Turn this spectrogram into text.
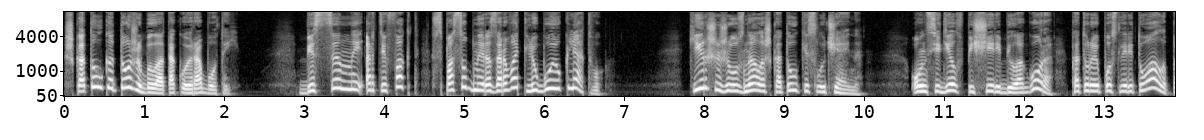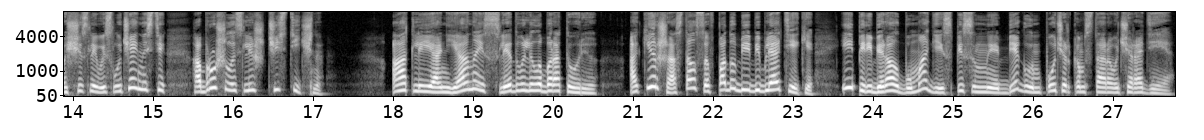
Шкатулка тоже была такой работой бесценный артефакт, способный разорвать любую клятву. Кирши же узнала шкатулки случайно. Он сидел в пещере Белогора, которая после ритуала, по счастливой случайности, обрушилась лишь частично. Атли и Аньяна исследовали лабораторию, а Кирша остался в подобии библиотеки и перебирал бумаги, исписанные беглым почерком старого чародея.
